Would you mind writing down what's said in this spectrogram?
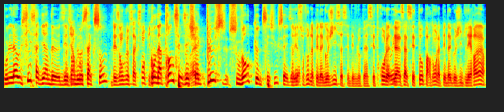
Là aussi, ça vient de- des anglo-saxons, Des anglo-saxons, puis qu'on apprend de ses échecs, plus souvent que de ses succès, Ça vient surtout de la pédagogie, ça s'est développé assez, trop, la- oui. assez tôt, pardon, la pédagogie de l'erreur,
